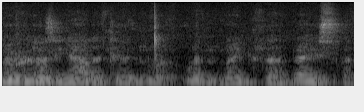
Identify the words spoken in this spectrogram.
we were losing altitude and wouldn't make the base. But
